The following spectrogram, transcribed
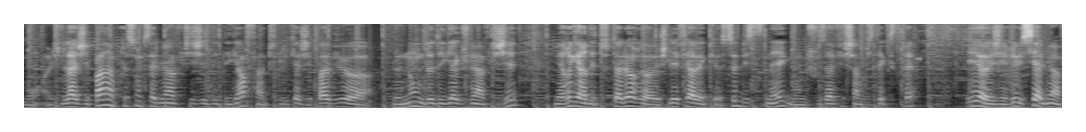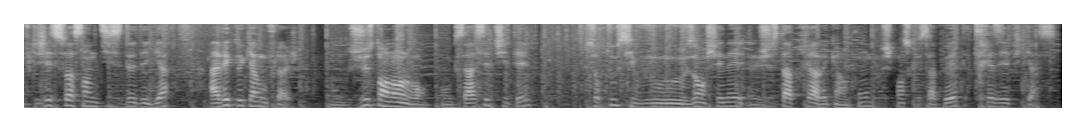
Bon, là, j'ai pas l'impression que ça lui a infligé des dégâts. Enfin, en tous les cas, j'ai pas vu euh, le nombre de dégâts que je lui ai infligé. Mais regardez, tout à l'heure, euh, je l'ai fait avec Solid Snake. Donc, je vous affiche un petit extrait. Et j'ai réussi à lui infliger 70 de dégâts avec le camouflage donc juste en l'enlevant. Donc c'est assez cheaté. Surtout si vous enchaînez juste après avec un pompe, je pense que ça peut être très efficace.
